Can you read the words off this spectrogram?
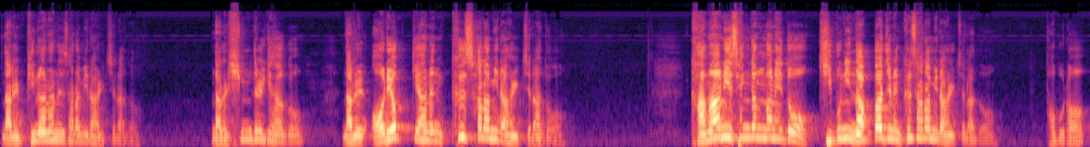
나를 비난하는 사람이라 할지라도 나를 힘들게 하고 나를 어렵게 하는 그 사람이라 할지라도 가만히 생각만 해도 기분이 나빠지는 그 사람이라 할지라도 더불어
